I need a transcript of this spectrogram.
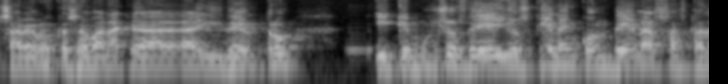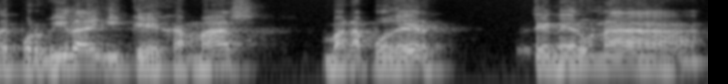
sabemos que se van a quedar ahí dentro, y que muchos de ellos tienen condenas hasta de por vida y que jamás van a poder tener una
